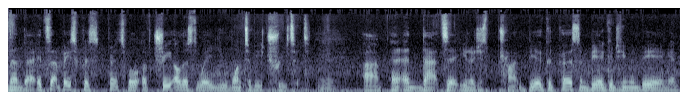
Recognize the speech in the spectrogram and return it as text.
than that. It's that basic principle of treat others the way you want to be treated, um, and, and that's it. You know, just try be a good person, be a good human being, and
